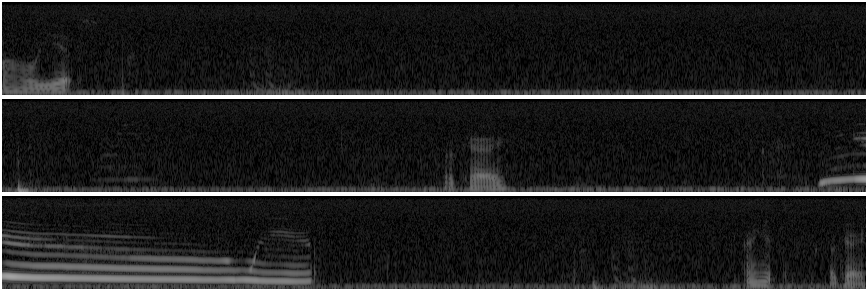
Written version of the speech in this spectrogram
Oh, yes. Okay. No. Dang it. Okay.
